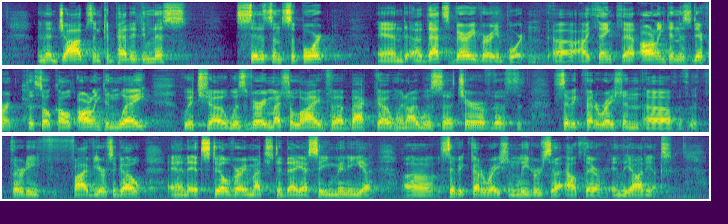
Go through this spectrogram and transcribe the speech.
And then jobs and competitiveness, citizen support, and uh, that's very, very important. Uh, I think that Arlington is different. The so-called Arlington Way, which uh, was very much alive uh, back uh, when I was chair of the Civic Federation 35 years ago, and it's still very much today. I see many Civic Federation leaders out there in the audience.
